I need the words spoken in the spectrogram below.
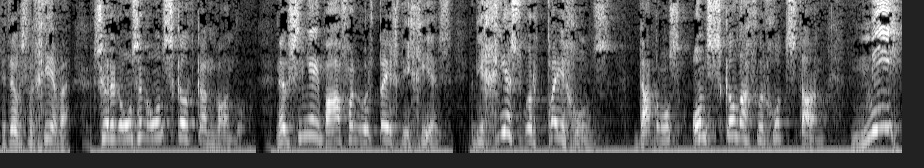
Het hy ons vergewe, so dat ons in ons skuld kan wandel. Nou sien jy waarvan oortuig die gees. Die gees oortuig ons, dat ons onskuldig voor God staan. Nie,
